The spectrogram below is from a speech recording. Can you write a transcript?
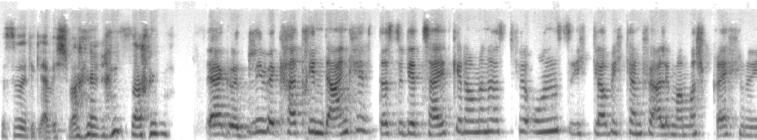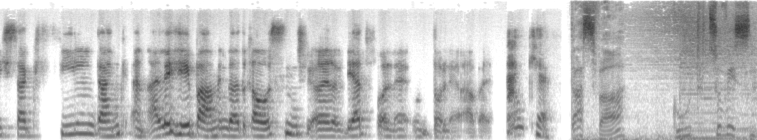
Das würde, glaube ich, Schwangeren sagen. Sehr gut. Liebe Katrin, danke, dass du dir Zeit genommen hast für uns. Ich glaube, ich kann für alle Mamas sprechen und ich sage vielen Dank an alle Hebammen da draußen für eure wertvolle und tolle Arbeit. Danke. Das war Gut zu wissen,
